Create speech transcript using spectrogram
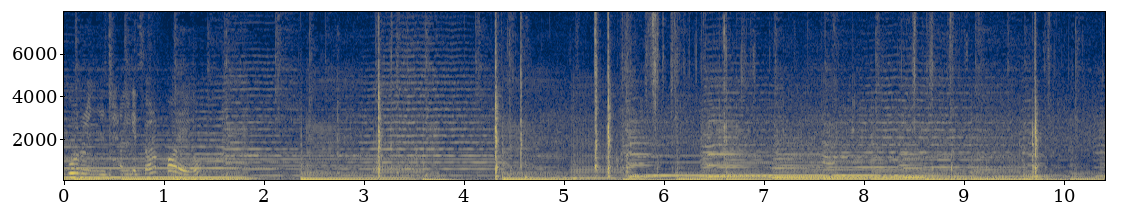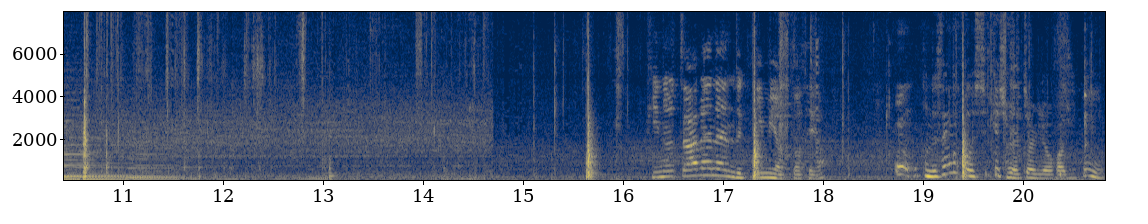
이거를 이제 잘게 썰 거예요. 비누 자르는 느낌이 어떠세요? 어, 근데 생각보다 쉽게 잘 잘려가지고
